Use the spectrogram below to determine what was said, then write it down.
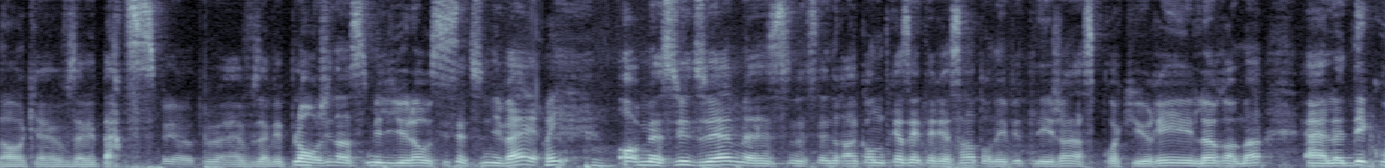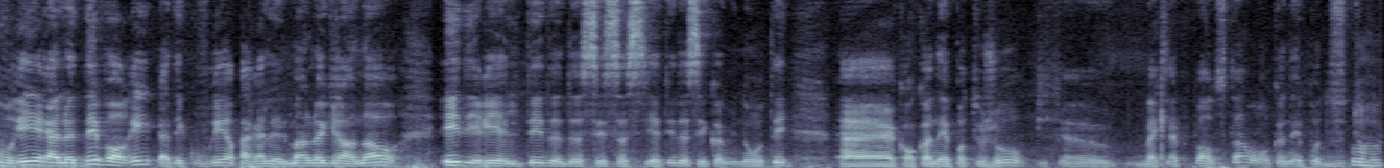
Donc, euh, vous avez participé un peu, euh, vous avez plongé dans ce milieu-là aussi, cet univers. Oui, Oh, Monsieur Duhem, c'est c'est une rencontre très intéressante. On invite les gens à se procurer le roman, à le découvrir, à le dévorer, puis à découvrir parallèlement le Grand Nord et des réalités de, de ces sociétés, de ces communautés euh, qu'on connaît pas toujours, puis que, ben, que la plupart du temps, on connaît pas du tout.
